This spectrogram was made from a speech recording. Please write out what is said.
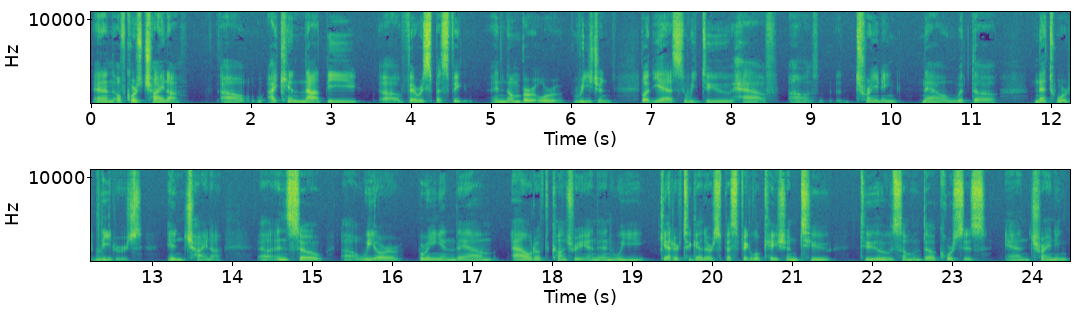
and of course China. Uh, I cannot be uh, very specific in number or region, but yes, we do have uh, training now with the network leaders in China. Uh, and so uh, we are bringing them out of the country and then we gather together a specific location to do some of the courses and training.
